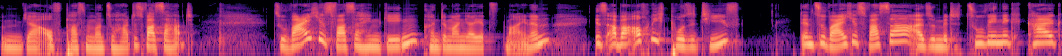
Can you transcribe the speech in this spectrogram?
ähm, ja aufpassen, wenn man zu hartes Wasser hat. Zu weiches Wasser hingegen, könnte man ja jetzt meinen, ist aber auch nicht positiv, denn zu weiches Wasser, also mit zu wenig Kalk,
